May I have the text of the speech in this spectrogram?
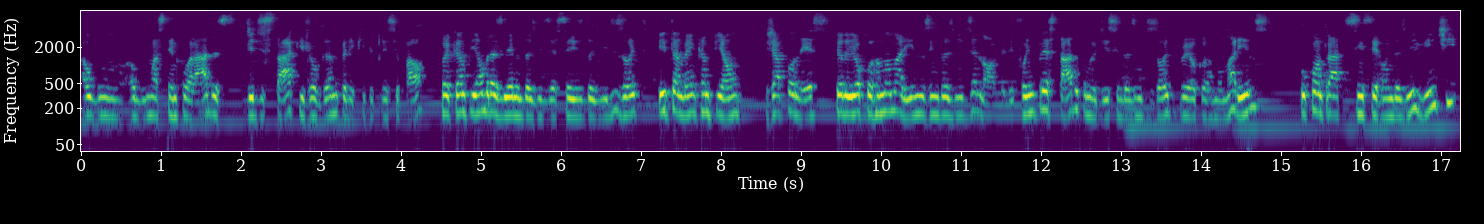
algum, algumas temporadas de destaque jogando pela equipe principal. Foi campeão brasileiro em 2016 e 2018 e também campeão japonês pelo Yokohama Marinos em 2019. Ele foi emprestado, como eu disse, em 2018 para o Yokohama Marinos. O contrato se encerrou em 2020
